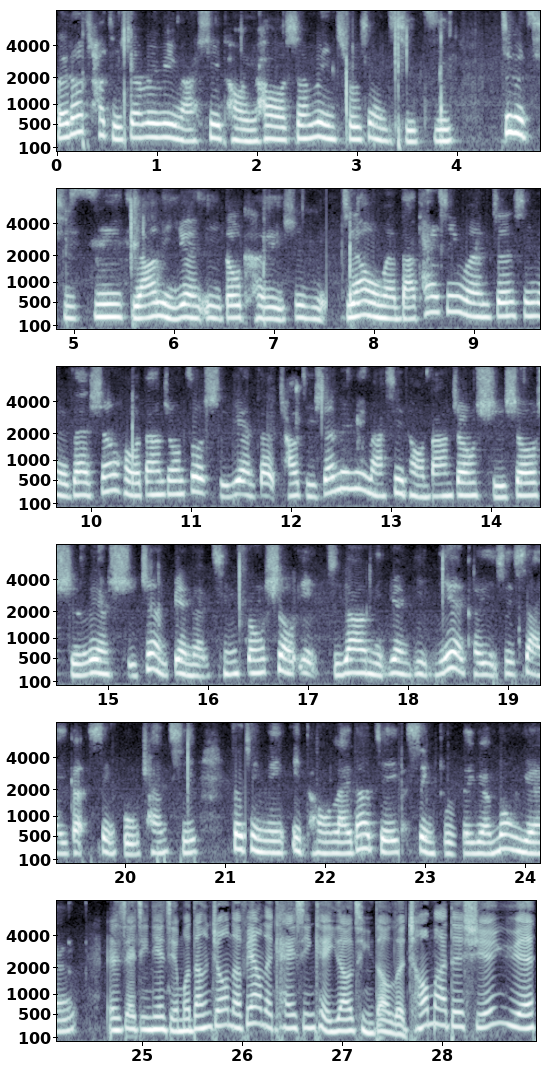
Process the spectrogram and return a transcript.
来到超级生命密码系统以后，生命出现奇迹。这个奇迹，只要你愿意，都可以是你。只要我们打开新闻，真心的在生活当中做实验，在超级生命密码系统当中实修、实练、实证，便能轻松受益。只要你愿意，你也可以是下一个幸福传奇。再请您一同来到这幸福的圆梦园。而在今天节目当中呢，非常的开心，可以邀请到了超马的学员，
